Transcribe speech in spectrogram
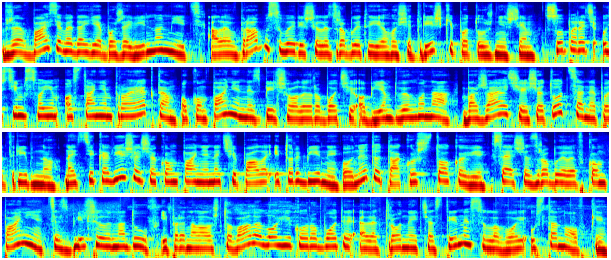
Вже в базі видає божевільну міць, але в Brabus вирішили зробити його ще трішки потужнішим. Всупереч усім своїм останнім проектам, у компанії не збільшували робочий об'єм двигуна, вважаючи, що тут це не потрібно. Найцікавіше, що компанія не чіпала і турбіни. Вони тут також стокові. Все, що зробили в компанії, це збільшили надув і переналаштували логіку роботи електронної частини силової установки.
